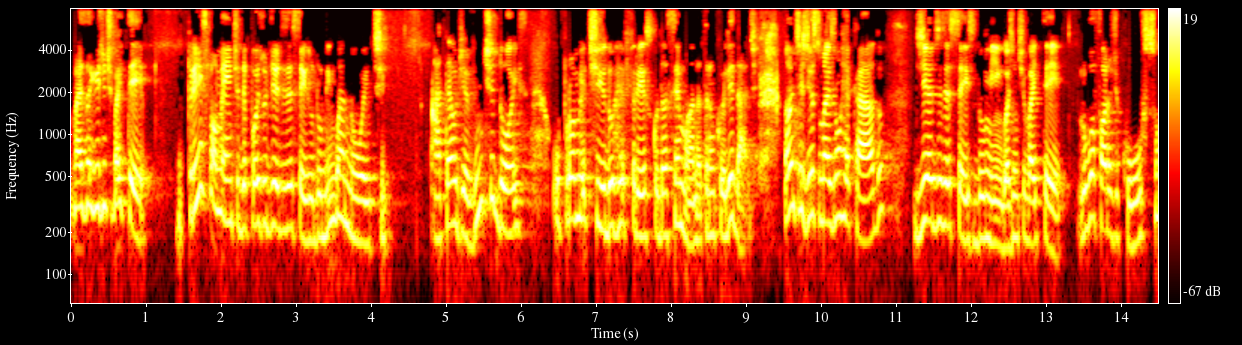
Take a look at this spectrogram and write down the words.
mas aí a gente vai ter principalmente depois do dia 16, o domingo à noite, até o dia 22, o prometido refresco da semana, tranquilidade. Antes disso, mais um recado. Dia 16, domingo, a gente vai ter lua fora de curso.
